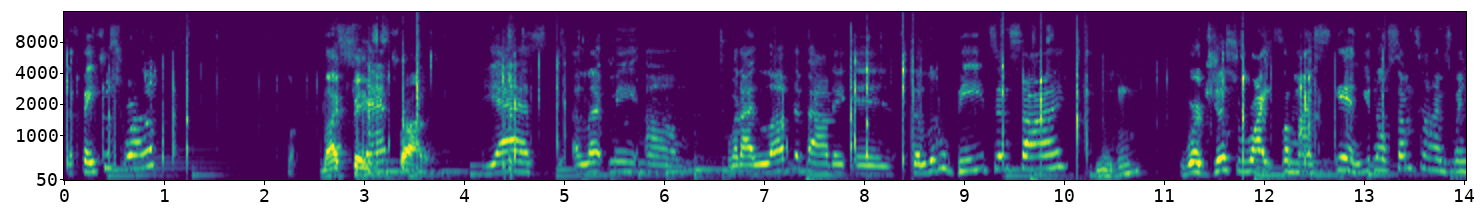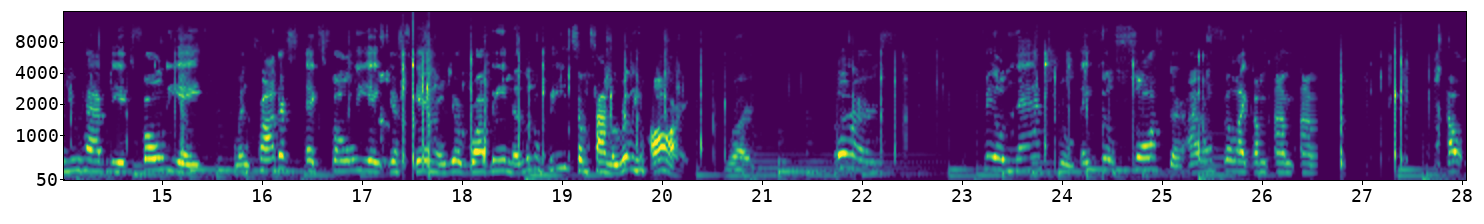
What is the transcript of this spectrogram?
the facial scrub. My favorite product. Yes. Uh, let me um what I loved about it is the little beads inside. Mm-hmm were just right for my skin. You know, sometimes when you have the exfoliate, when products exfoliate your skin and you're rubbing, the little beads sometimes are really hard. Right. Yours feel natural. They feel softer. I don't feel like I'm I'm I'm out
